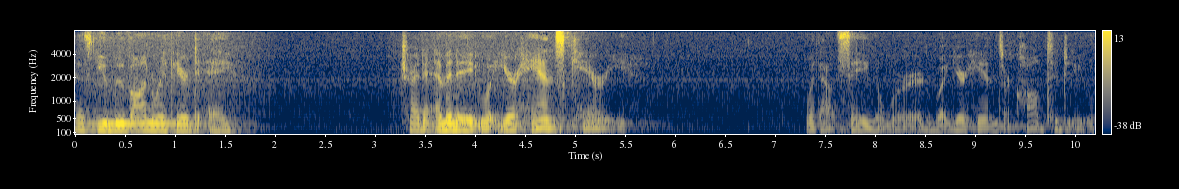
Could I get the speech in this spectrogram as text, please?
As you move on with your day. Try to emanate what your hands carry without saying a word, what your hands are called to do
